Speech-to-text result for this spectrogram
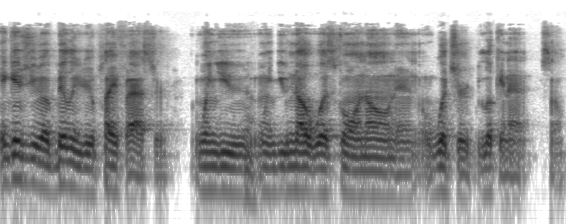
it gives you the ability to play faster when you when you know what's going on and what you're looking at. So,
